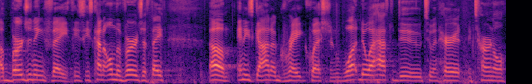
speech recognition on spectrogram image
a burgeoning faith, he's, he's kind of on the verge of faith. Um, and he's got a great question What do I have to do to inherit eternal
